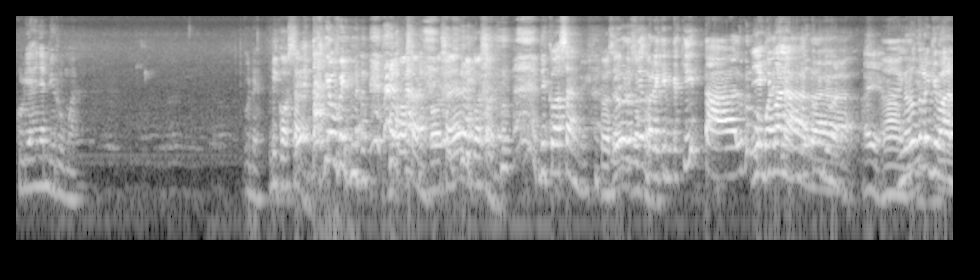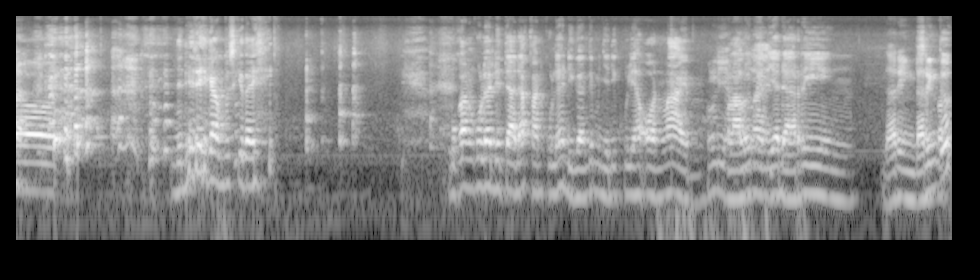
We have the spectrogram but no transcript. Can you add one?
kuliahnya di rumah. Udah. Di kosan. Eh, dong. Di kosan. Kalau saya di kosan. di kosan nih. Kalau lu saya di harusnya balikin ke kita lu kan Iya, mau gimana? Menurut lu gimana? Oh, iya. Nah, Menurut lu gimana? jadi di kampus kita ini bukan kuliah ditiadakan kuliah diganti menjadi kuliah online Kuliah melalui online. media daring Daring. Daring tuh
